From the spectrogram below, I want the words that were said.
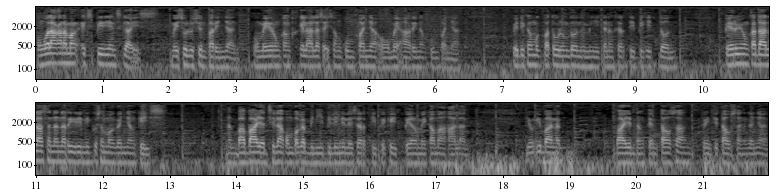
Kung wala ka namang experience guys, may solusyon pa rin dyan. Kung mayroon kang kakilala sa isang kumpanya o may-ari ng kumpanya, pwede kang magpatulong doon, humingi ka ng certificate doon. Pero yung kadalasan na naririnig ko sa mga ganyang case, nagbabayad sila, kumbaga binibili nila yung certificate pero may kamahalan. Yung iba nag bayad ng 10,000, 20,000 ganyan.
